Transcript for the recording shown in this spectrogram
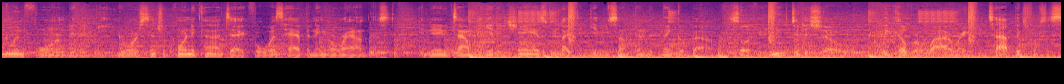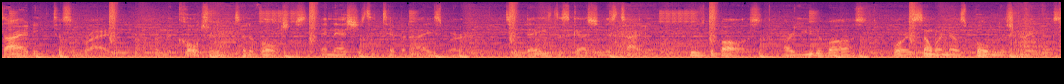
you informed and to be your central point of contact for what's happening around us. And anytime we get a chance, we like to give you something to think about. So if you're new to the show, we cover a wide range of topics from society to sobriety, from the culture to the vultures. And that's just the tip of the iceberg. Today's discussion is titled Who's the Boss? Are you the boss? Or is someone else pulling the strings?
